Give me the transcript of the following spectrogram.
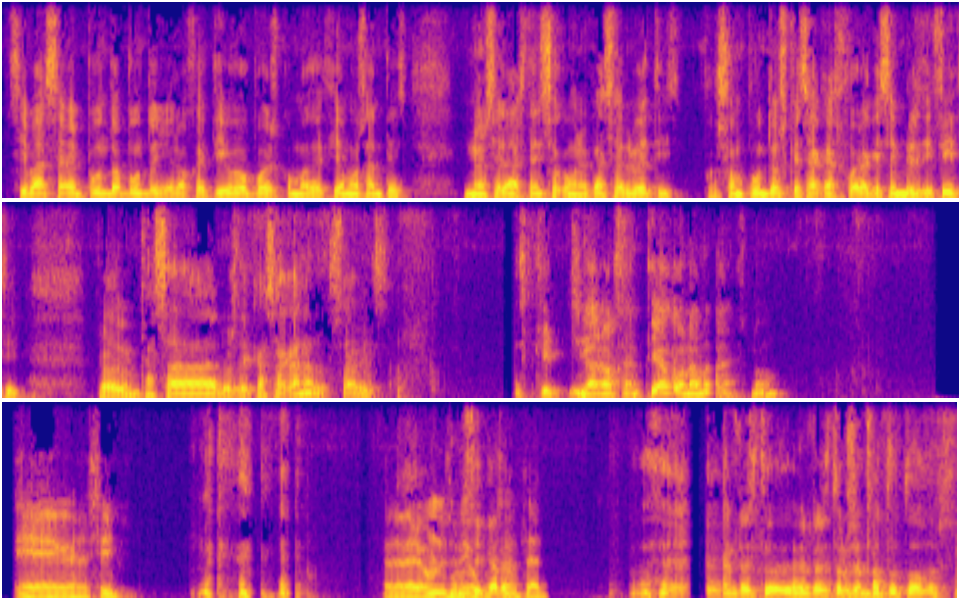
Si vas a punto a punto y el objetivo, pues como decíamos antes, no es el ascenso como en el caso del Betis, pues son puntos que sacas fuera que siempre es difícil. Pero en casa, los de casa ganados, ¿sabes? Es que ganó Santiago nada más, ¿no? Eh, sí. Santiago sí, claro. Puigdemont cero. El resto, el resto los empató todos.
